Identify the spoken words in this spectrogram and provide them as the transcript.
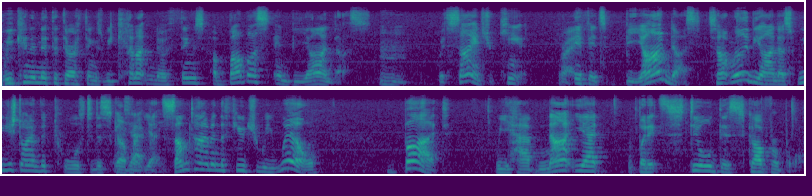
We can admit that there are things we cannot know, things above us and beyond us. Mhm. With science, you can't. Right. If it's beyond us, it's not really beyond us. We just don't have the tools to discover it yet. Sometime in the future, we will, but we have not yet. But it's still discoverable,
